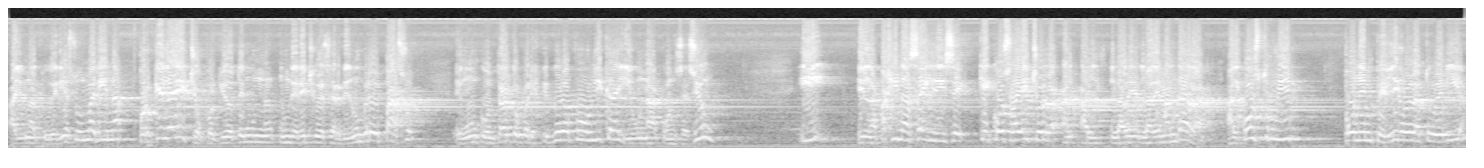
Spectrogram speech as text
Hay una tubería submarina. ¿Por qué la he hecho? Porque yo tengo un, derecho de servidumbre de paso en un contrato por escritura pública y una concesión. Y en la página 6 dice qué cosa ha hecho la, demandada. Al construir, pone en peligro la tubería,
